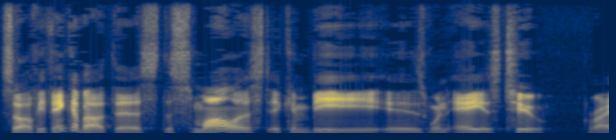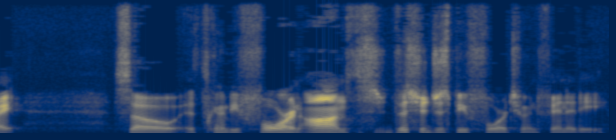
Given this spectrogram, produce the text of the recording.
So if you think about this, the smallest it can be is when a is 2, right? So it's going to be 4 and on. This should just be 4 to infinity,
